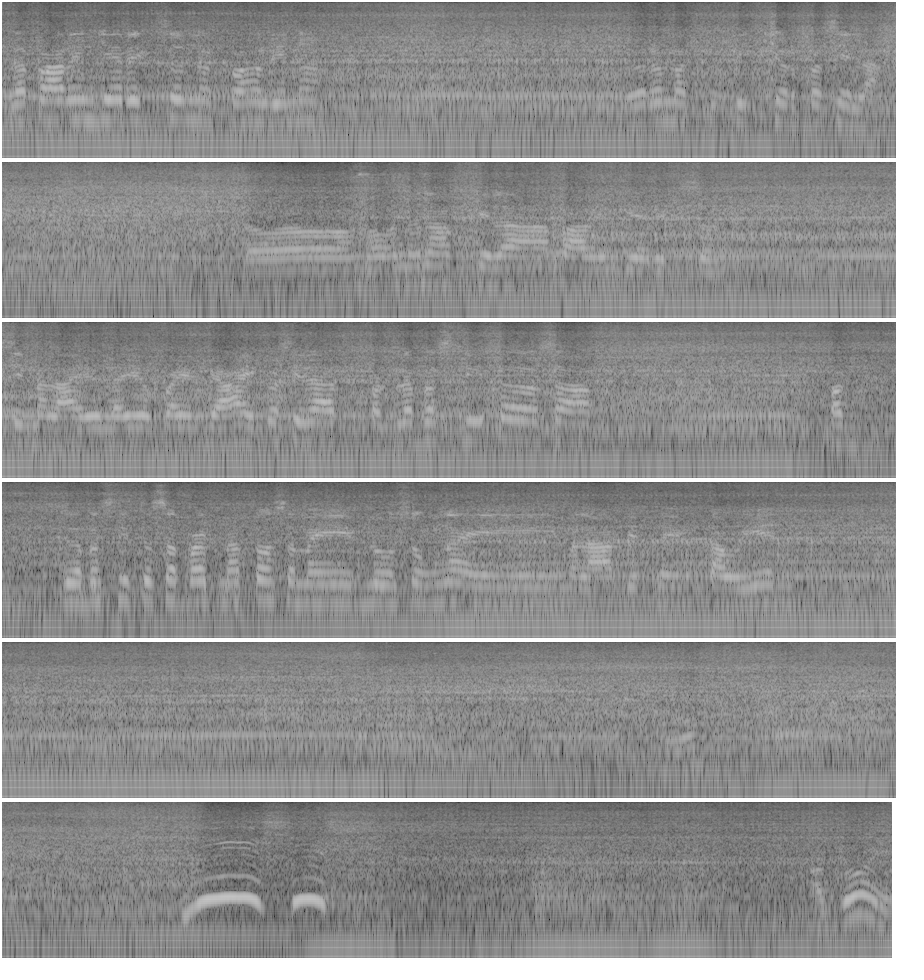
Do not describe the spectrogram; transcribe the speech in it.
Wala pa rin Jerickson, nagpahuli na. Siguro magpipicture pa sila. So, mauna na ako kila Pawin Jerickson. Kasi malayo-layo pa yung biyahe ko sila paglabas dito sa paglabas dito sa part na to sa may lusong na eh malapit na yung tawin. Oh. Yes. Agoy.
